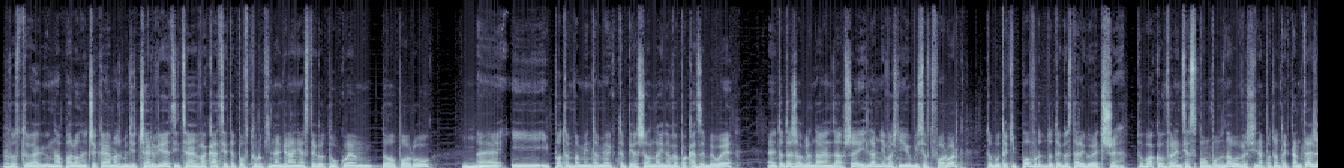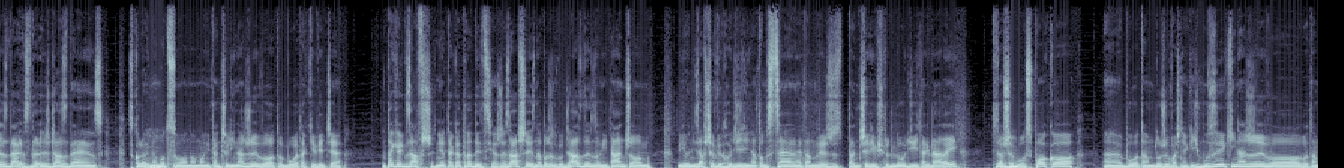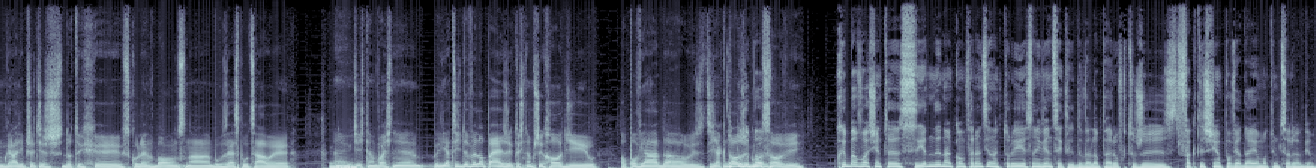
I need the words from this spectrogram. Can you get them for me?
po prostu jak napalony czekałem aż będzie czerwiec i całe wakacje te powtórki nagrania z tego tukłem do oporu. Mhm. E, I, I potem pamiętam, jak te pierwsze online'owe pokazy były, e, to też oglądałem zawsze i dla mnie właśnie Ubisoft Forward to był taki powrót do tego starego E3. To była konferencja z pompą, znowu wyszli na początek tancerze z, da, z Jazz Dance, z kolejną mhm. odsłoną, oni tańczyli na żywo, to było takie, wiecie, no tak jak zawsze, nie? Taka tradycja, że zawsze jest na początku Jazz Dance, oni tańczą i oni zawsze wychodzili na tą scenę, tam wiesz, tańczyli wśród ludzi i tak dalej. To zawsze mhm. było spoko, E, było tam dużo właśnie jakiejś muzyki na żywo, bo tam grali przecież do tych y, Skull and Bones, na, był zespół cały. Mm. Gdzieś tam właśnie byli jacyś deweloperzy, ktoś tam przychodził, opowiadał, jacyś no aktorzy no chyba, głosowi. Chyba właśnie to jest jedyna konferencja, na której jest najwięcej tych deweloperów, którzy faktycznie opowiadają o tym, co robią.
